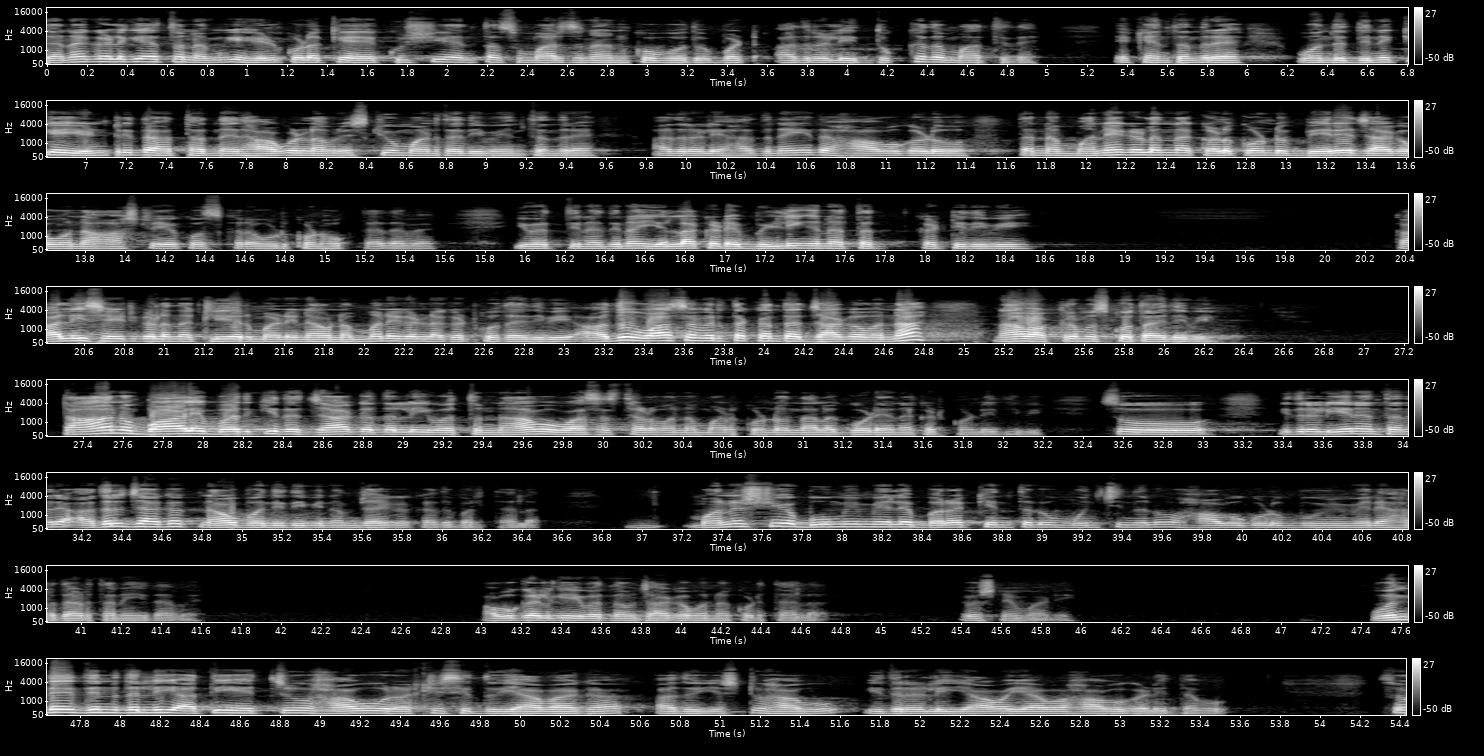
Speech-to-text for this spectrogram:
ಜನಗಳಿಗೆ ಅಥವಾ ನಮಗೆ ಹೇಳ್ಕೊಳ್ಳೋಕ್ಕೆ ಖುಷಿ ಅಂತ ಸುಮಾರು ಜನ ಅನ್ಕೋಬೋದು, ಬಟ್ ಅದರಲ್ಲಿ ದುಃಖದ ಮಾತಿದೆ. ಯಾಕೆಂತಂದರೆ ಒಂದು ದಿನಕ್ಕೆ ಎಂಟರಿಂದ ಹತ್ತು, ಹದಿನೈದು ಹಾವುಗಳು ನಾವು ರೆಸ್ಕ್ಯೂ ಮಾಡ್ತಾ ಇದ್ದೀವಿ ಅಂತಂದರೆ ಅದರಲ್ಲಿ ಹದಿನೈದು ಹಾವುಗಳು ತನ್ನ ಮನೆಗಳನ್ನು ಕಳ್ಕೊಂಡು ಬೇರೆ ಜಾಗವನ್ನು ಆಶ್ರಯಕ್ಕೋಸ್ಕರ ಹುಡ್ಕೊಂಡು ಹೋಗ್ತಾ ಇದ್ದಾವೆ ಇವತ್ತಿನ ದಿನ ಎಲ್ಲ ಕಡೆ ಬಿಲ್ಡಿಂಗನ್ನು ತತ್ ಕಟ್ಟಿದ್ದೀವಿ ಖಾಲಿ ಸೈಟ್ಗಳನ್ನು ಕ್ಲಿಯರ್ ಮಾಡಿ ನಾವು ನಮ್ಮ ಮನೆಗಳನ್ನ ಕಟ್ಕೋತಾ ಇದ್ದೀವಿ ಅದು ವಾಸವಿರ್ತಕ್ಕಂಥ ಜಾಗವನ್ನು ನಾವು ಆಕ್ರಮಿಸ್ಕೋತಾ ಇದ್ದೀವಿ ತಾನು ಬಾಳಿ ಬದುಕಿದ ಜಾಗದಲ್ಲಿ ಇವತ್ತು ನಾವು ವಾಸಸ್ಥಳವನ್ನು ಮಾಡಿಕೊಂಡು ನಾಲ್ಕು ಗೋಡೆಯನ್ನು ಕಟ್ಕೊಂಡಿದ್ದೀವಿ. ಸೊ ಇದರಲ್ಲಿ ಏನಂತಂದರೆ ಅದ್ರ ಜಾಗಕ್ಕೆ ನಾವು ಬಂದಿದ್ದೀವಿ. ನಮ್ಮ ಜಾಗಕ್ಕೆ ಅದು ಬರ್ತಾ ಇಲ್ಲ. ಮನುಷ್ಯ ಭೂಮಿ ಮೇಲೆ ಬರೋಕ್ಕಿಂತಲೂ ಮುಂಚಿಂದನೂ ಹಾವುಗಳು ಭೂಮಿ ಮೇಲೆ ಹರಿದಾಡ್ತಾನೆ ಇದ್ದಾವೆ. ಅವುಗಳಿಗೆ ಇವತ್ತು ನಾವು ಜಾಗವನ್ನು ಕೊಡ್ತಾ ಇಲ್ಲ. ಯೋಚನೆ ಮಾಡಿ. ಒಂದೇ ದಿನದಲ್ಲಿ ಅತಿ ಹೆಚ್ಚು ಹಾವು ರಕ್ಷಿಸಿದ್ದು ಯಾವಾಗ? ಅದು ಎಷ್ಟು ಹಾವು? ಇದರಲ್ಲಿ ಯಾವ ಯಾವ ಹಾವುಗಳಿದ್ದವು? ಸೊ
